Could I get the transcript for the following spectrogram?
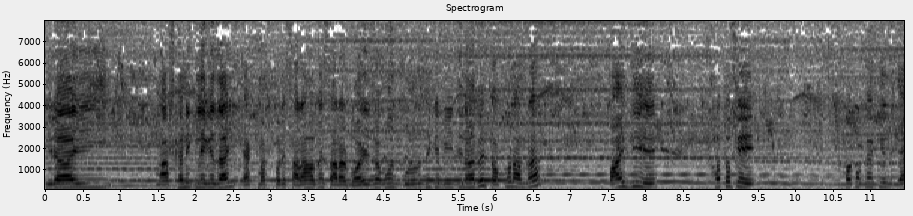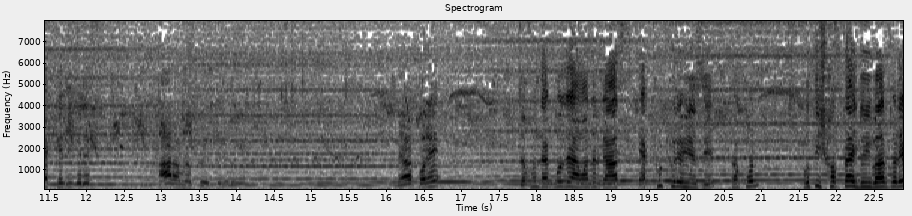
প্রায় মাসখানিক লেগে যায়। এক মাস পরে চারা হবে, চারার বয়স যখন পনেরো থেকে বিশ দিন হবে, তখন আমরা পাই দিয়ে শতকে শতকে কেজি, এক কেজি করে সার আমরা প্রয়োগ করে দেবো। দেওয়ার পরে যখন দেখব যে আমাদের গাছ এক ফুট করে হয়েছে তখন প্রতি সপ্তাহে দুইবার করে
